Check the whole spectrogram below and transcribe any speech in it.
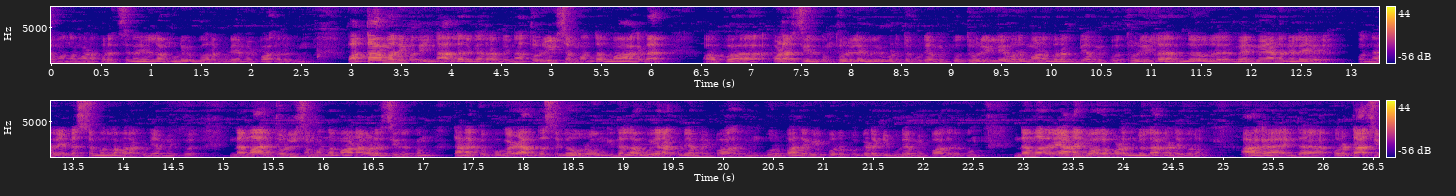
சம்பந்தமான பிரச்சனை எல்லாம் முடிவுக்கு வரக்கூடிய அமைப்பாக இருக்கும். பத்தாம் அதிபதி நாளில் இருக்கார் அப்படின்னா தொழில் சம்பந்தமாக இப்போ வளர்ச்சி இருக்கும். தொழிலை விரிவுபடுத்தக்கூடிய அமைப்பு தொழிலில் வருமானம் பெறக்கூடிய அமைப்பு தொழிலில் வந்து ஒரு மேன்மையான நிலையை நிறைய கஸ்டமர்லாம் வரக்கூடிய அமைப்பு. இந்த மாதிரி தொழில் சம்பந்தமான வளர்ச்சி இருக்கும். தனக்கு புகழ் அந்தஸ்து கௌரவம் இதெல்லாம் உயரக்கூடிய அமைப்பாக இருக்கும். ஒரு பதவி பொறுப்பு கிடைக்கக்கூடிய அமைப்பாக இருக்கும். இந்த மாதிரியான யோக பலன்கள்லாம் நடைபெறும். ஆக இந்த புரட்டாசி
